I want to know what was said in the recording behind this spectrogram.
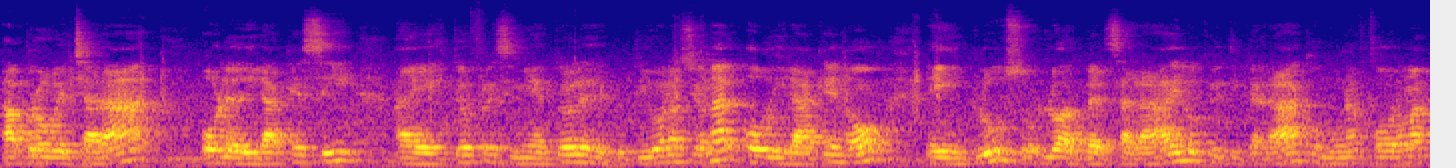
aprovechará o le dirá que sí a este ofrecimiento del Ejecutivo Nacional o dirá que no e incluso lo adversará y lo criticará como una forma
